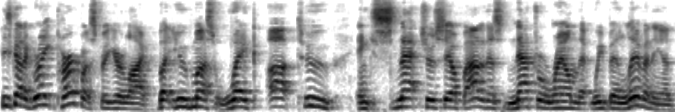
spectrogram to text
He's got a great purpose for your life, but you must wake up to and snatch yourself out of this natural realm that we've been living in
